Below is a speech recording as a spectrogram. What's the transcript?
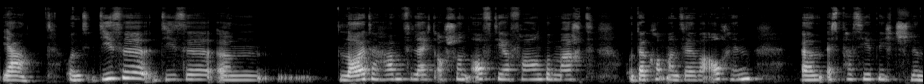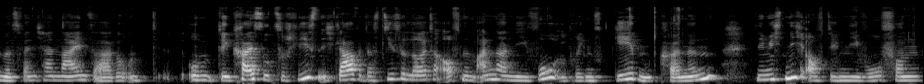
ja, und diese, diese ähm, Leute haben vielleicht auch schon oft die Erfahrung gemacht, und da kommt man selber auch hin, ähm, es passiert nichts Schlimmes, wenn ich ein Nein sage. Und um den Kreis so zu schließen, ich glaube, dass diese Leute auf einem anderen Niveau übrigens geben können, nämlich nicht auf dem Niveau von,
